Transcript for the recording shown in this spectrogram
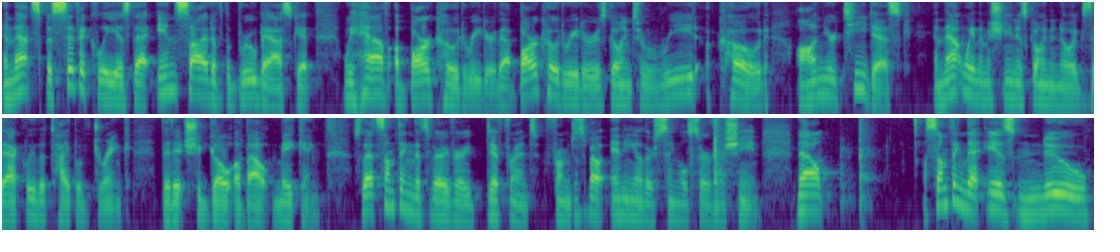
and that specifically is that inside of the brew basket we have a barcode reader. That barcode reader is going to read a code on your T-disc, and that way the machine is going to know exactly the type of drink that it should go about making. So that's something that's very, very different from just about any other single-serve machine. Now, something that is new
